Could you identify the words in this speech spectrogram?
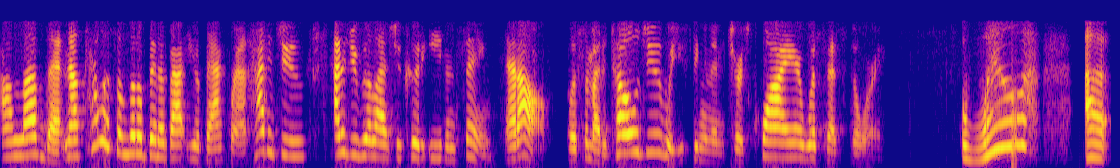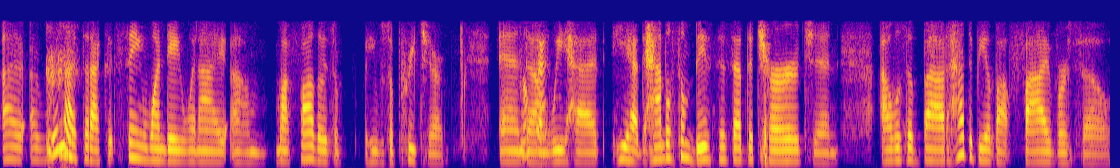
I love that. Now tell us a little bit about your background. How did you how did you realize you could even sing at all? Was somebody told you? Were you singing in a church choir? What's that story? Well, I, I I realized that I could sing one day when I um my father is a he was a preacher and Okay. um we had he had to handle some business at the church and I was about I had to be about 5 or so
